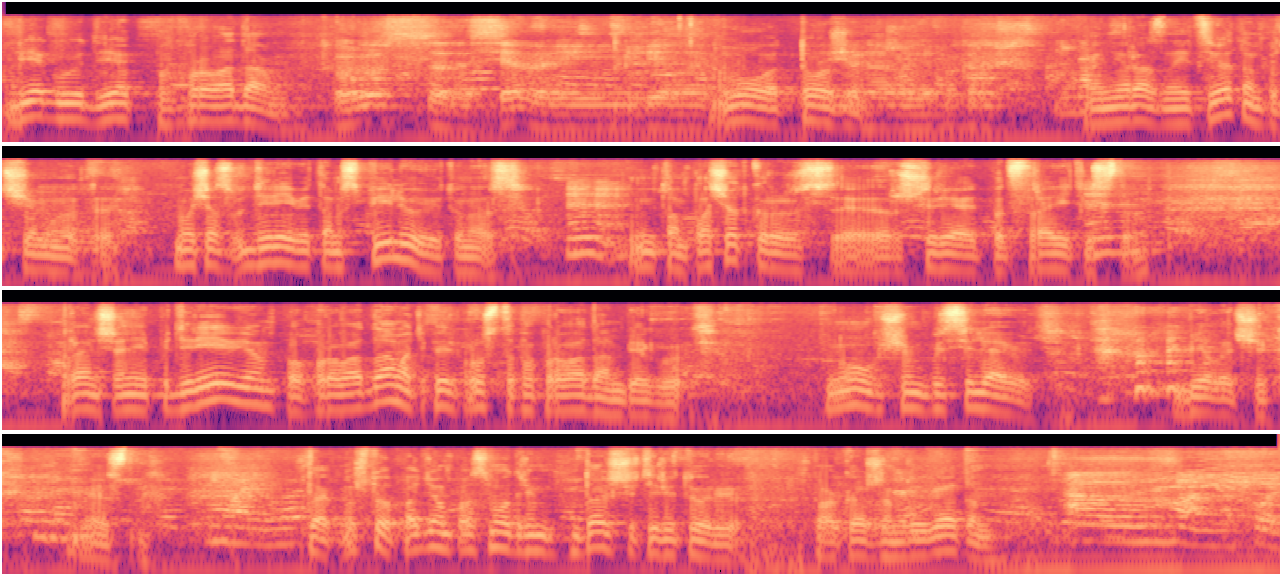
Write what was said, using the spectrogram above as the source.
бегают две по проводам. У нас это серая и белая. Вот, тоже. Даже не покажешь. Они разные цветом почему-то. Ну, сейчас деревья там спиливают у нас. Ну, там площадку рас- расширяют под строительство. Раньше они по деревьям, по проводам, а теперь просто по проводам бегают. Ну, в общем, выселяют белочек местных. Так, ну что, пойдем посмотрим дальше территорию. Покажем ребятам. А ванна, Коль?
